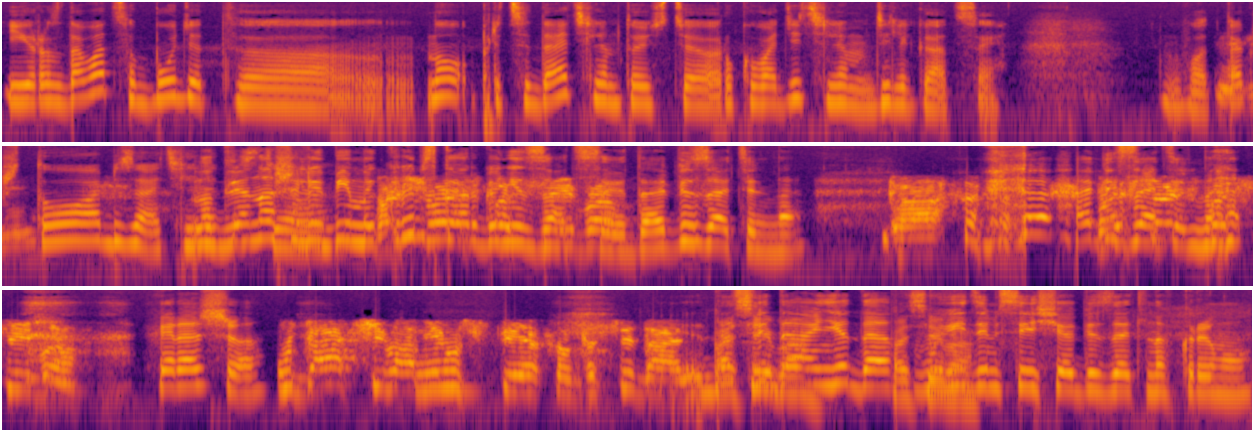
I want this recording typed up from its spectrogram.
и раздаваться будет э, ну, председателем, то есть руководителем делегации. Вот, так что обязательно. Но для нашей любимой Большое крымской организации, спасибо. да, обязательно. Да. Обязательно. спасибо. Хорошо. Удачи вам и успехов. До свидания. До свидания, да. Спасибо. Увидимся еще обязательно в Крыму.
